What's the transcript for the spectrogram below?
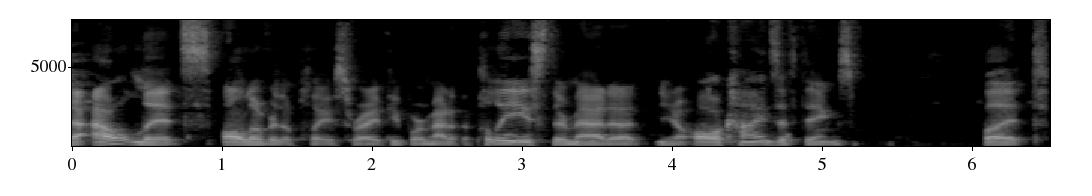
the outlets all over the place, right? People are mad at the police, they're mad at, you know, all kinds of things. But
